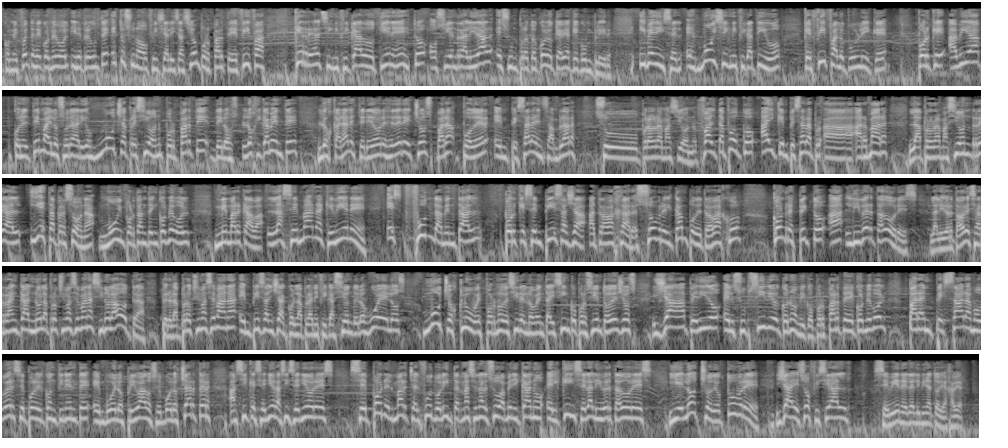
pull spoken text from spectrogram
con mis fuentes de Colmebol y le pregunté, ¿esto es una oficialización por parte de FIFA? ¿Qué real significado tiene esto o si en realidad es un protocolo que había que cumplir? Y me dicen, es muy significativo que FIFA lo publique porque había con el tema de los horarios mucha presión por parte de los, lógicamente, los canales tenedores de derechos para poder empezar a ensamblar su programación. Falta poco, hay que empezar a, armar la programación real y esta persona, muy importante en Colmebol, me marcaba, la semana que viene es fundamental porque se empieza ya a trabajar sobre el campo de trabajo con respecto a Libertadores. La Libertadores arranca no la próxima semana, sino la otra. Pero la próxima semana empiezan ya con la planificación de los vuelos. Muchos clubes, por no decir el 95% de ellos, ya ha pedido el subsidio económico por parte de Colmebol para empezar a moverse por el continente en vuelos privados, en vuelos charter. Así que, señoras y señores, se pone en marcha el fútbol internacional sudamericano, el 15 la Libertadores y el 8 de octubre ya es oficial, se viene la eliminatoria, Javier.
